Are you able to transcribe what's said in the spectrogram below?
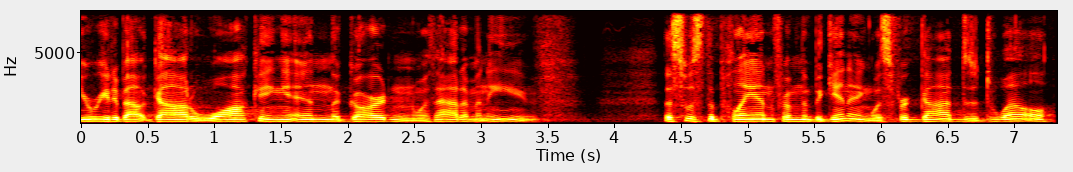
you read about God walking in the garden with Adam and Eve. This was the plan from the beginning, was for God to dwell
